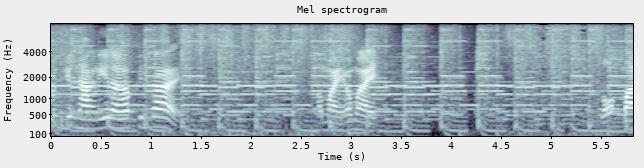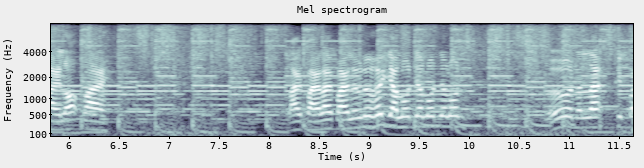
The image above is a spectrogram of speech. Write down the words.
มันขึ้นทางนี้แหละครับขึ้นได้ เอาใหม่เอาใหม่เลาะไปเลาะไปไล่ไปไล่ไปเร็วๆเฮ้ยอย่าลนอย่าลนอย่าลนเออนั่นแหละขึ้นไป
